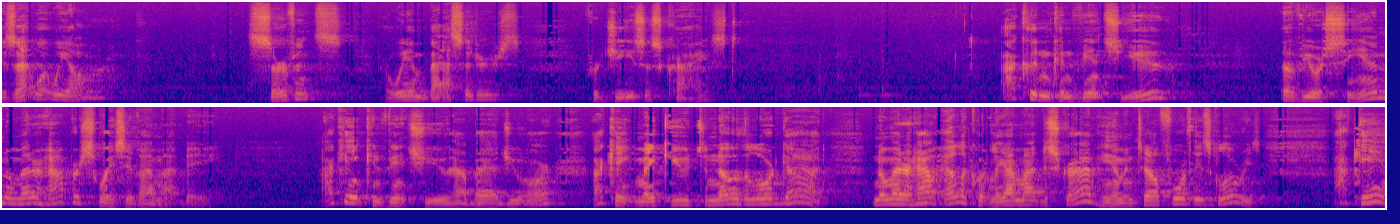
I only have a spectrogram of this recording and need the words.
Is that what we are? Servants? Are we ambassadors for Jesus Christ? I couldn't convince you of your sin, no matter how persuasive I might be. I can't convince you how bad you are. I can't make you to know the Lord God, no matter how eloquently I might describe him and tell forth his glories. I can't.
